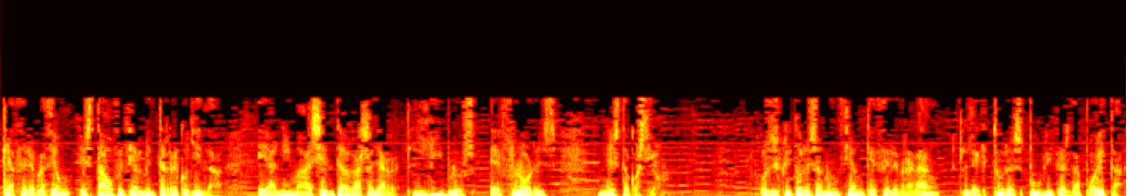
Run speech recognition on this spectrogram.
que a celebración está oficialmente recollida e anima a xente a agasallar libros e flores nesta ocasión. Os escritores anuncian que celebrarán lecturas públicas da poeta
